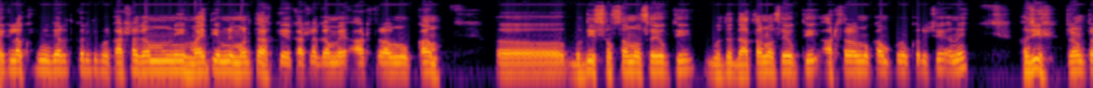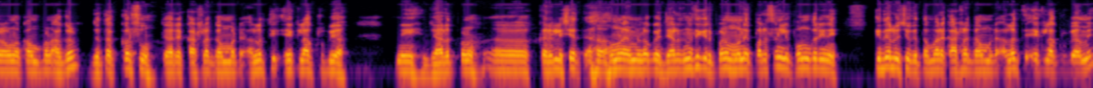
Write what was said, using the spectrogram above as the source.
એક લાખ રૂપિયાની જાહેરાત કરી હતી, પણ કાઠલા ગામની માહિતી અમને મળતા કે કાઠલા ગામે આઠ તળાવનું કામ બધી સંસ્થાનો સહયોગથી, બધા દાતાનો સહયોગથી આઠ તળાવનું કામ પૂર્ણ કર્યું છે અને હજી ત્રણ તળાવના કામ પણ આગળ જતા કરશું. ત્યારે કાઠલા ગામ માટે અલગથી એક લાખ રૂપિયાની જાહેરાત પણ કરેલી છે. હમણાં એમ લોકો જાહેરાત નથી કરી, પણ મને પર્સનલી ફોન કરીને કીધેલું છે કે તમારે કાઠલા ગામ માટે અલગથી એક લાખ રૂપિયા અમે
